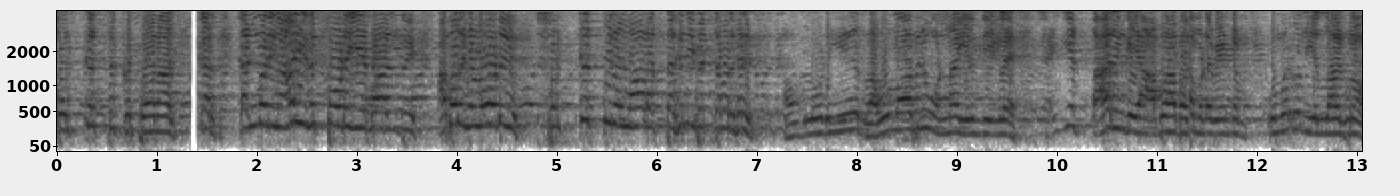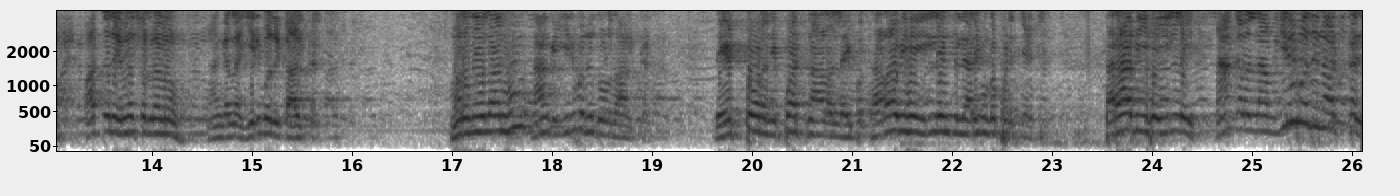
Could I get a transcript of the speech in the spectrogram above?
சொர்க்கத்துக்கு போனால் கண்மணி நாயகத்தோடையே வாழ்ந்து அவர்களோடு சொர்க்கத்திலும் வாழ தகுதி பெற்றவர்கள் அவங்களோடையே ரவுலாவிலும் ஒன்னா இருந்தீங்களே. கையை தாருங்கயா அபாபகமிட வேண்டும். உமர்வது எல்லாரும் பார்த்தது என்ன சொல்லணும்? நாங்கெல்லாம் இருபது கால்கள். மருதியெல்லாம் நாங்க இருபது தொழுது ஆட்கள். இந்த எட்டோட நிப்பாட்டு நாள் அல்ல. இப்ப தராவிகை இல்லைன்னு சொல்லி அறிமுகப்படுத்தியாச்சு. தராவிகை இல்லை. நாங்கள் எல்லாம் இருபது நாட்கள்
